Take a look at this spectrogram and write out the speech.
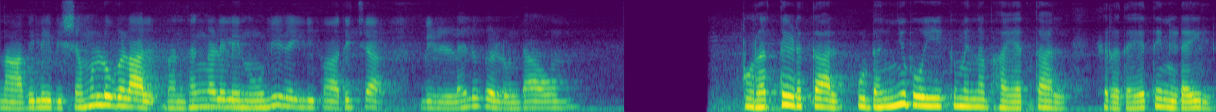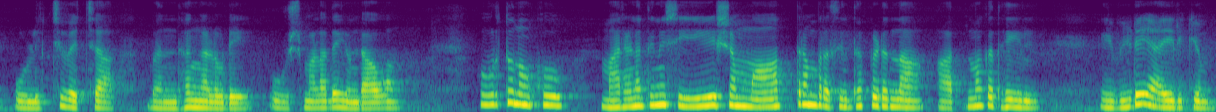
നാവിലെ വിഷമുള്ളുകളാൽ ബന്ധങ്ങളിലെ നൂലിഴയിൽ ബാധിച്ച വിള്ളലുകളുണ്ടാവും പുറത്തെടുത്താൽ ഉടഞ്ഞു പോയേക്കുമെന്ന ഭയത്താൽ ഹൃദയത്തിനിടയിൽ ഒളിച്ചു വെച്ച ബന്ധങ്ങളുടെ ഊഷ്മളതയുണ്ടാവും. ഓർത്തു നോക്കൂ മരണത്തിന് ശേഷം മാത്രം പ്രസിദ്ധപ്പെടുന്ന ആത്മകഥയിൽ എവിടെയായിരിക്കും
